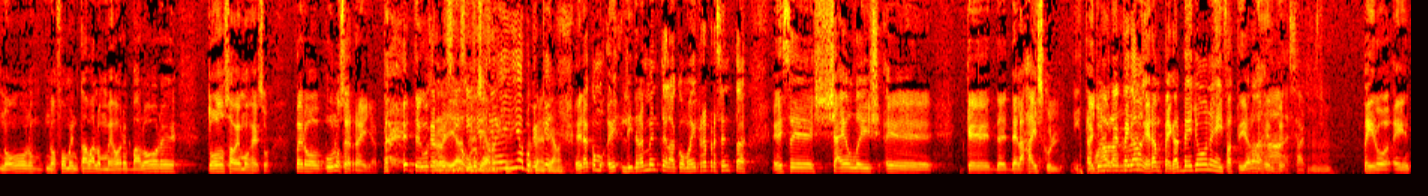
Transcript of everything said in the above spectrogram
no, no- fomentaba los mejores valores, todos sabemos eso. Pero uno se reía. Tengo que Se decirlo, uno se reía porque es que era como, eh, literalmente la Comay representa ese childish eh, que de, de la high school. Y Ellos lo que pegaban de- eran pegar bellones y fastidiar a la Ah, gente. Pero, eh,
